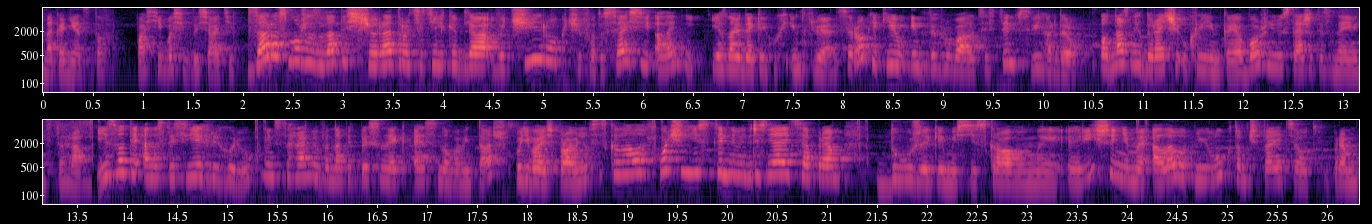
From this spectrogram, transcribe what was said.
наконець-то. Спасибо 70-ті. Зараз може здатись, що ретро це тільки для вечірок чи фотосесій, але ні. Я знаю декількох інфлюенсерок, які інтегрували цей стиль в свій гардероб. Одна з них, до речі, українка. Я обожнюю стежити за нею в інстаграм. Її звати Анастасія Григорюк. В інстаграмі вона підписана як S Нова Вінтаж. Сподіваюсь, правильно все сказала. Хоч її стиль не відрізняється прям дуже якимись яскравими рішеннями, але от New Look там читається от прям.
